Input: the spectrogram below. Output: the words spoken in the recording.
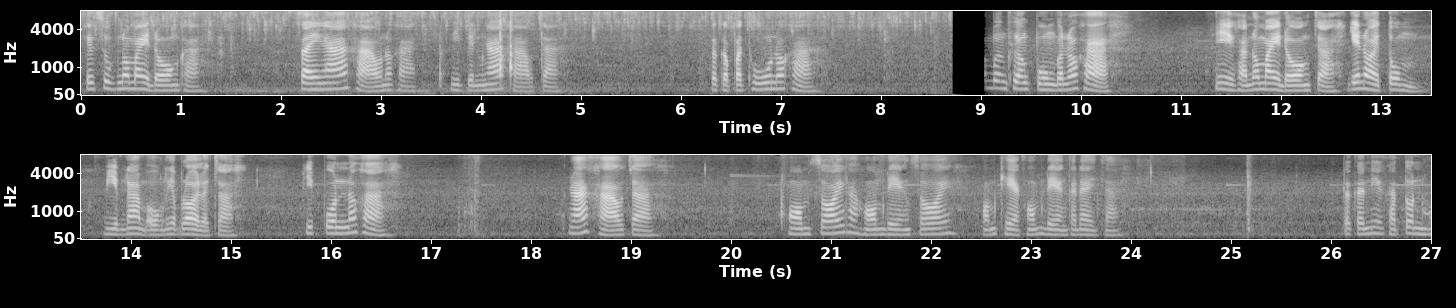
เฮ็ดซุปหน่อไม้ดองค่ะ ใส่งาขาวเนาะค่ะ นี่เป็นงาขาวจ้ะแล้วก็ปลาทูเนาะค่ะเบิ่งเครื่องปรุงกันเนาะค่ะ นี่ค่ะน่อไม้ดองจ้ะย่ายหน่อยต้มบีบน้ำออกเรียบร้อยแล้วจ้ะ พริกป่นเนาะค่ะงาขาวจ้ะหอมซอยค่ะหอมแดงซอย หอมแขกหอมแดงก็ได้จ้ะแล้วก็นี่ค่ะต้นห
